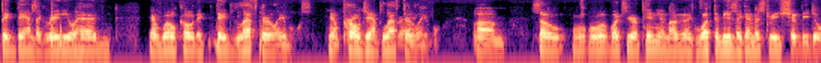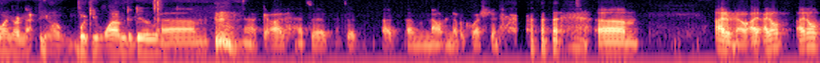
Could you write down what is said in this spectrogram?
big bands like Radiohead and Wilco, they they left their labels. You know, Pearl Jam left right. their label. Um, so, what's your opinion on like what the music industry should be doing, or not? You know, what do you want them to do? Um, oh God, that's a that's a, a, a mountain of a question. um, I don't know. I, I don't I don't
